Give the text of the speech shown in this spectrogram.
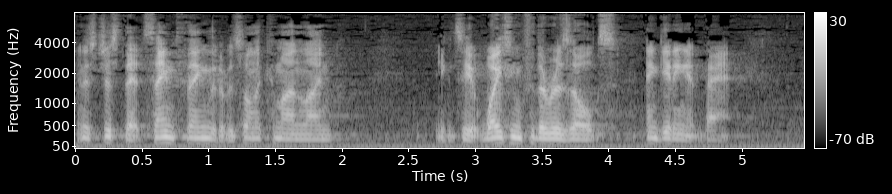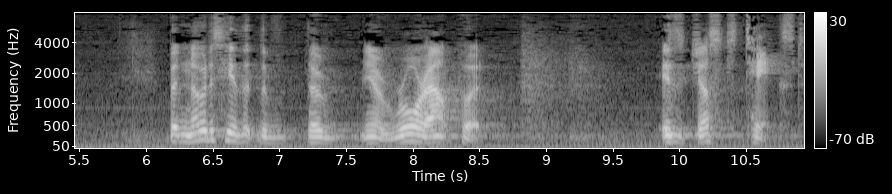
And it's just that same thing that it was on the command line. You can see it waiting for the results and getting it back. But notice here that the, the you know, raw output is just text.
